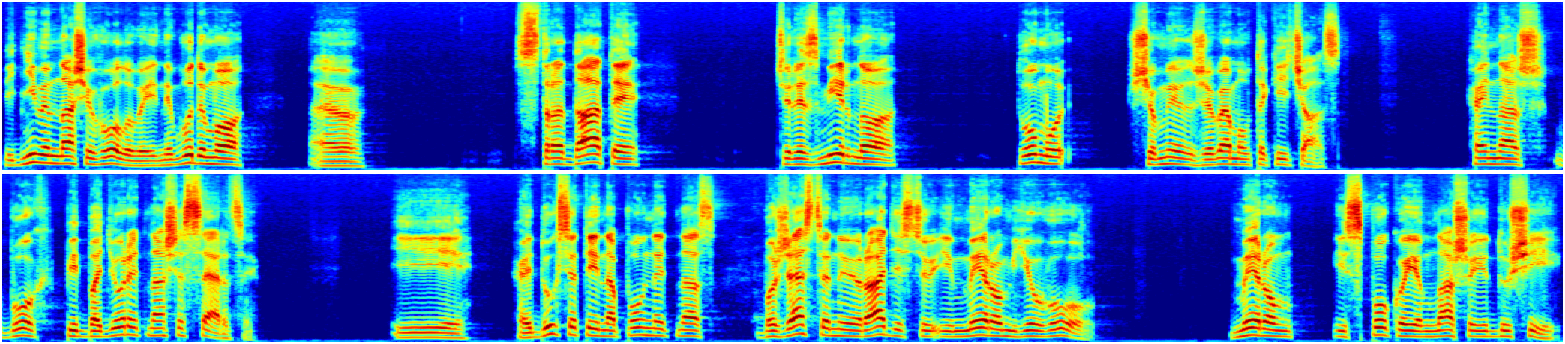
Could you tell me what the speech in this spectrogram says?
Піднімемо наші голови і не будемо е, страдати черезмірно тому, що ми живемо в такий час. Хай наш Бог підбадьорить наше серце, і хай Дух Святий наповнить нас божественною радістю і миром Його, миром і спокоєм нашої душі.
